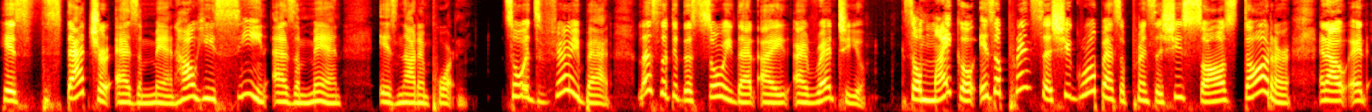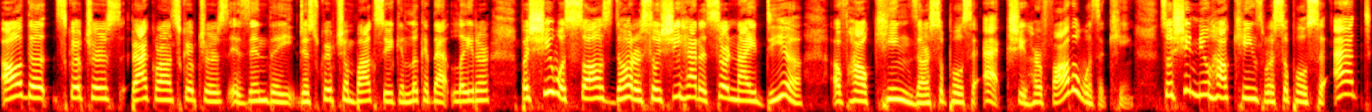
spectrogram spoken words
his stature as a man, how he's seen as a man is not important. So it's very bad. Let's look at the story that I, I read to you. So Michal is a princess. She grew up as a princess. She's Saul's daughter. And, I, and all the scriptures, background scriptures is in the description box so you can look at that later. But she was Saul's daughter, so she had a certain idea of how kings are supposed to act. She her father was a king. So she knew how kings were supposed to act,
